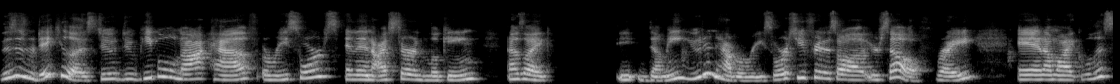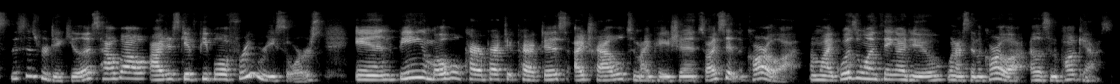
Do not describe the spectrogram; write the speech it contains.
this is ridiculous. Do do people not have a resource? And then I started looking and I was like, dummy, you didn't have a resource. You figure this all out yourself, right? And I'm like, well, this this is ridiculous. How about I just give people a free resource? And being a mobile chiropractic practice, I travel to my patient, so I sit in the car a lot. I'm like, what's the one thing I do when I sit in the car a lot? I listen to podcasts,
